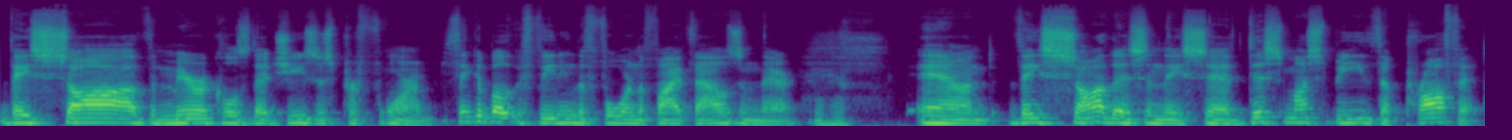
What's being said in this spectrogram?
they saw the miracles that Jesus performed. Think about feeding the four and the 5,000 there. Mhm. And they saw this and they said, This must be the prophet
